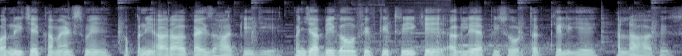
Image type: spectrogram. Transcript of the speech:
और नीचे कमेंट्स में अपनी आरा का इजहार कीजिए। पंजाबी गाँव 53 के अगले एपिसोड तक के लिए अल्लाह हाफिज़।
